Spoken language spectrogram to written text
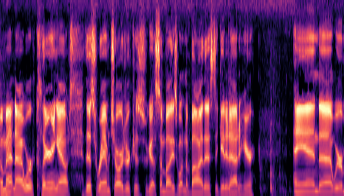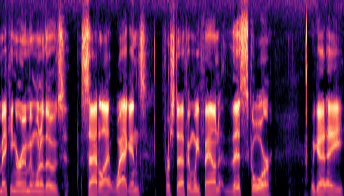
So Matt and I were clearing out this Ramcharger because we got somebody's wanting to buy this to get it out of here. And uh, we were making room in one of those satellite wagons for stuff and we found this score. We got a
